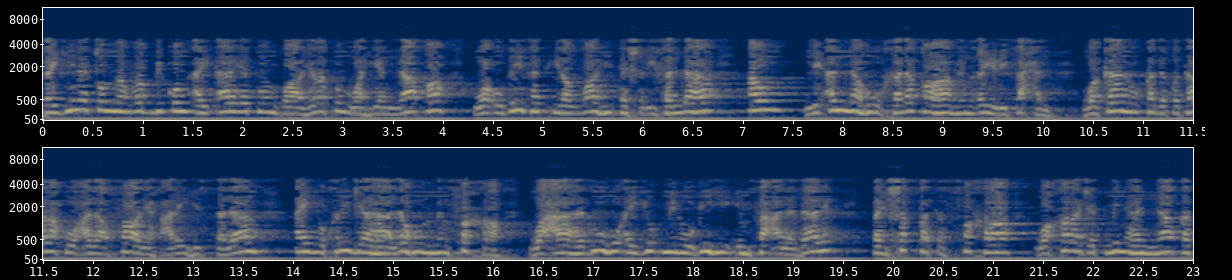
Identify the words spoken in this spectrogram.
بينة من ربكم أي آية ظاهرة وهي الناقة وأضيفت إلى الله تشريفا لها أو لأنه خلقها من غير فحل وكانوا قد اقترحوا على صالح عليه السلام أن يخرجها لهم من صخرة وعاهدوه أن يؤمنوا به إن فعل ذلك فانشقت الصخرة وخرجت منها الناقة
